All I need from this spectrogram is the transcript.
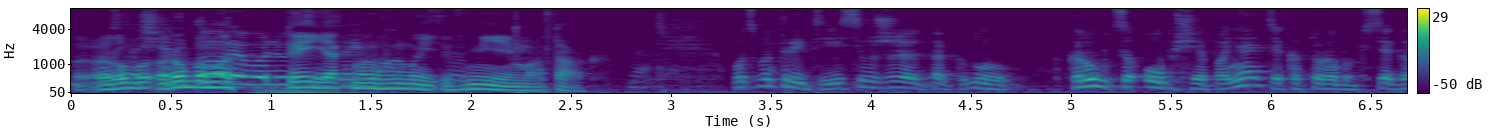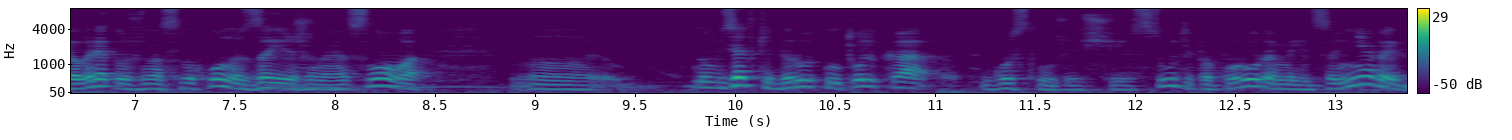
роб, ще робимо до революції те, як ми вми, займалися. вміємо. Так. Вот смотрите, если уже так, ну, коррупция общее понятие, которое бы все говорят, уже на слуху, но заезженное слово, м, ну, взятки берут не только госслужащие, судьи, прокуроры, милиционеры,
